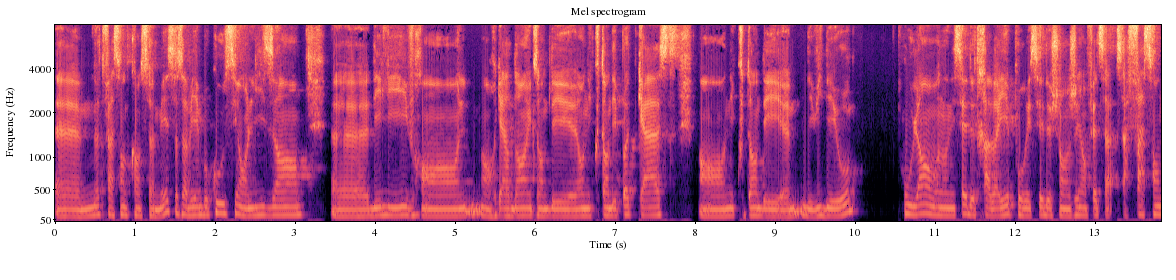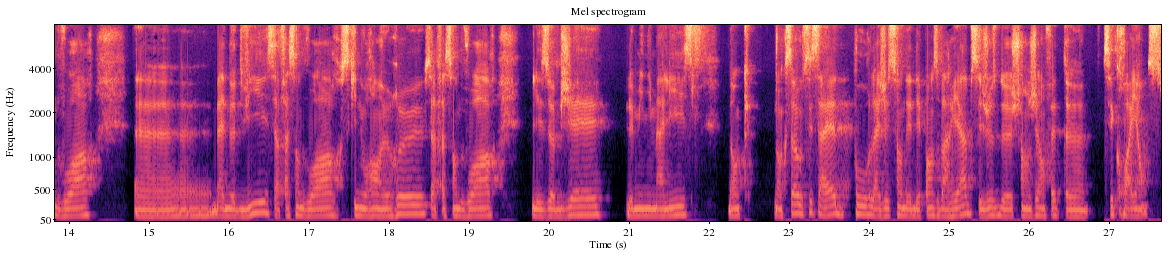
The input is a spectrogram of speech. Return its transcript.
notre façon de consommer. Ça ça vient beaucoup aussi en lisant des livres, en, en regardant exemple des en écoutant des podcasts, en écoutant des des vidéos où là on, essaie de travailler pour essayer de changer en fait sa façon de voir euh, ben, notre vie, sa façon de voir ce qui nous rend heureux, sa façon de voir les objets, le minimalisme. Donc, donc ça aussi, ça aide pour la gestion des dépenses variables. C'est juste de changer en fait euh, ses croyances.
